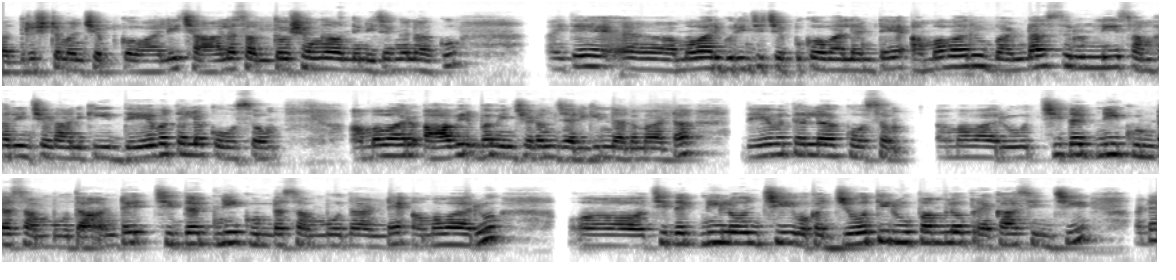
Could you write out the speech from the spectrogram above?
అదృష్టం అని చెప్పుకోవాలి. చాలా సంతోషంగా ఉంది నిజంగా నాకు. అయితే అమ్మవారి గురించి చెప్పుకోవాలంటే అమ్మవారు బండాసురుణ్ణి సంహరించడానికి దేవతల కోసం అమ్మవారు ఆవిర్భవించడం జరిగిందనమాట దేవతల కోసం అమ్మవారు చిదగ్ని కుండ సంబూద అంటే చిదగ్ని కుండ సంబూద అంటే అమ్మవారు చిదగ్నిలోంచి ఒక జ్యోతి రూపంలో ప్రకాశించి అంటే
